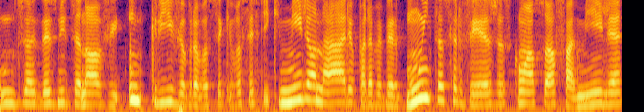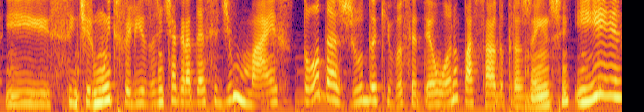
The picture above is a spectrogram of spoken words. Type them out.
um 2019 incrível para você, que você fique milionário para beber muitas cervejas com a sua família e se sentir muito feliz. A gente agradece demais toda a ajuda que você deu o ano passado pra gente e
